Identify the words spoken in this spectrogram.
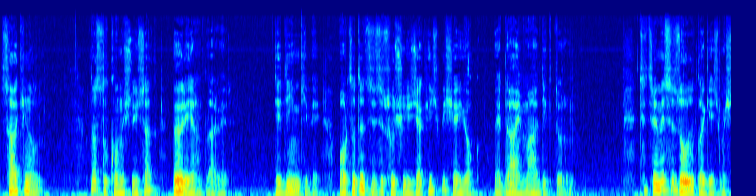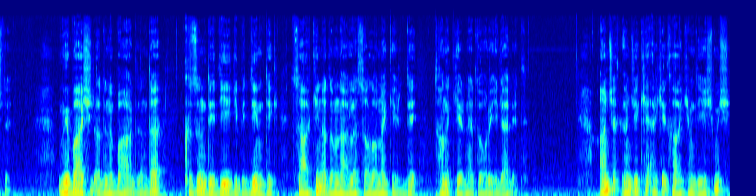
Sakin olun. Nasıl konuştuysak öyle yanıtlar verin. Dediğim gibi ortada sizi suçlayacak hiçbir şey yok ve daima dik durun. Titremesi zorlukla geçmişti. Mübaşir adını bağırdığında kızın dediği gibi dimdik, sakin adımlarla salona girdi, tanık yerine doğru ilerledi. Ancak önceki erkek hakim değişmiş,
